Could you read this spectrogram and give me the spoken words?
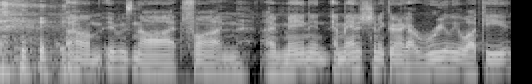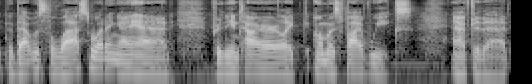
um, it was not fun. I, I managed to make it through, and I got really lucky that that was the last wedding I had for the entire like almost five weeks after that.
